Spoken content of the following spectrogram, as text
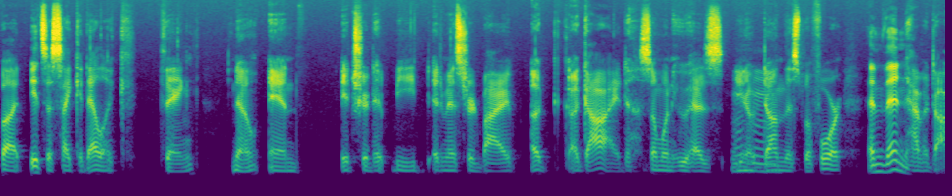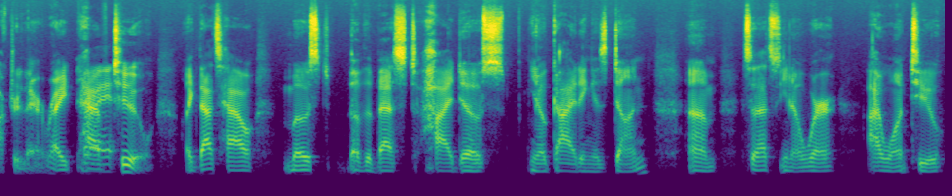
but it's a psychedelic thing, you know, and it should be administered by a, a guide, someone who has you know done this before, and then have a doctor there, right? Have Right. two. Like that's how most of the best high dose you know guiding is done. Um, so that's you know where I want to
